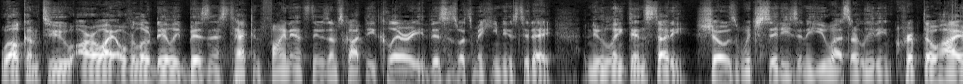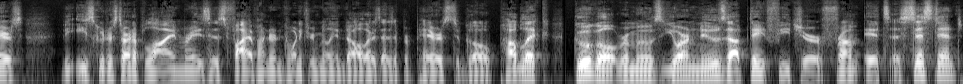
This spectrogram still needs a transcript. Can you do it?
Welcome to ROI Overload Daily Business Tech and Finance News. I'm Scott D. Clary. This is what's making news today. A new LinkedIn study shows which cities in the U.S. are leading crypto hires. The e-scooter startup Lime raises $523 million as it prepares to go public. Google removes your news update feature from its assistant.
